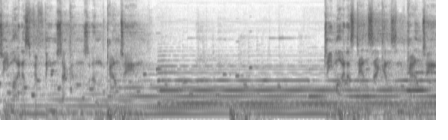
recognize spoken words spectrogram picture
T minus 15 seconds and counting. T minus 10 seconds and counting.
